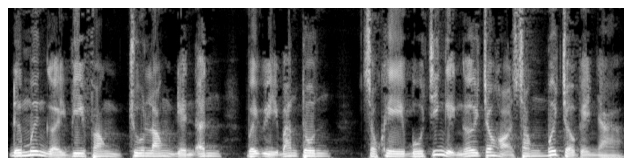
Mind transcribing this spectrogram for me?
Đưa mươi người vi phong, Chu Long, Điền Ân Với ủy ban tôn Sau khi bố trí nghỉ ngơi cho họ xong mới trở về nhà.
